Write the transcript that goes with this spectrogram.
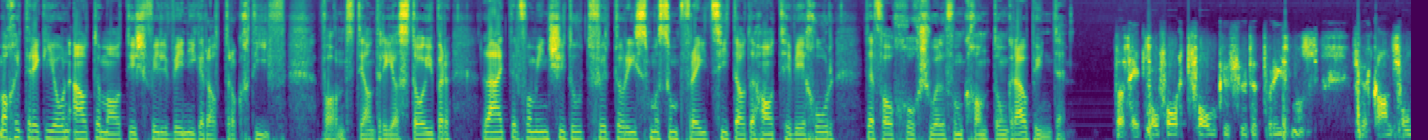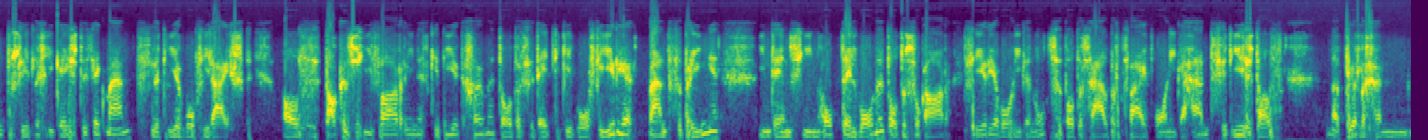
macht die Region automatisch viel weniger attraktiv, warnt Andreas Däuber, Leiter vom Institut für Tourismus und Freizeit an der HTW Chur, der Fachhochschule vom Kanton Graubünden. Das hat sofort Folgen für den Tourismus, für ganz unterschiedliche Gästesegmente, für die, die vielleicht als Tagesskifahrer in ein Gebiet kommen oder für die, die Ferien verbringen indem sie im Hotel wohnen oder sogar Ferienwohnungen nutzen oder selber zwei Wohnungen haben. Für die ist das natürlich ein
